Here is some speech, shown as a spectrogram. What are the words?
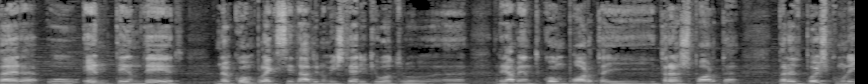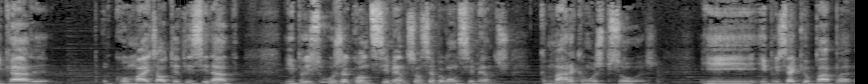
para o entender na complexidade e no mistério que o outro uh, realmente comporta e, e, transporta, para depois comunicar com mais autenticidade. E por isso os acontecimentos são sempre acontecimentos que marcam as pessoas. E, e por isso é que o Papa,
